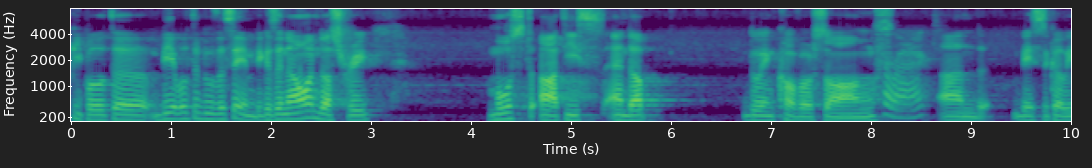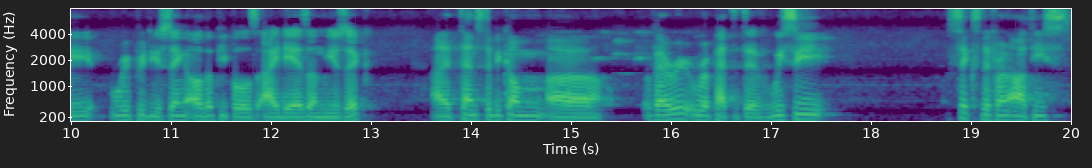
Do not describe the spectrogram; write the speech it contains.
people to be able to do the same. Because in our industry, most artists end up doing cover songs Correct. and basically reproducing other people's ideas and music. And it tends to become uh, very repetitive. We see six different artists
